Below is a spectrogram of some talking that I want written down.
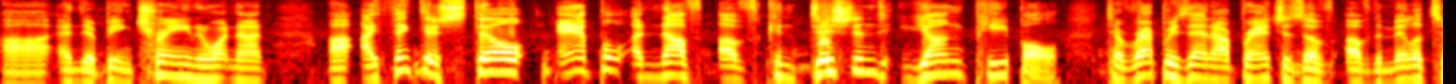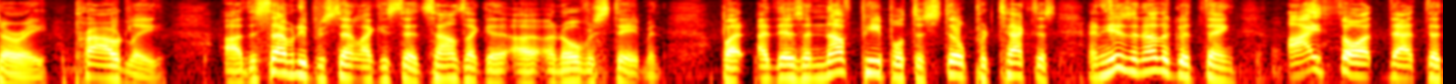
uh, and they're being trained and whatnot. Uh, I think there's still ample enough of conditioned young people to represent our branches of, of the military proudly. Uh, the 70%, like I said, sounds like a, a, an overstatement. But uh, there's enough people to still protect us. And here's another good thing. I thought that the,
